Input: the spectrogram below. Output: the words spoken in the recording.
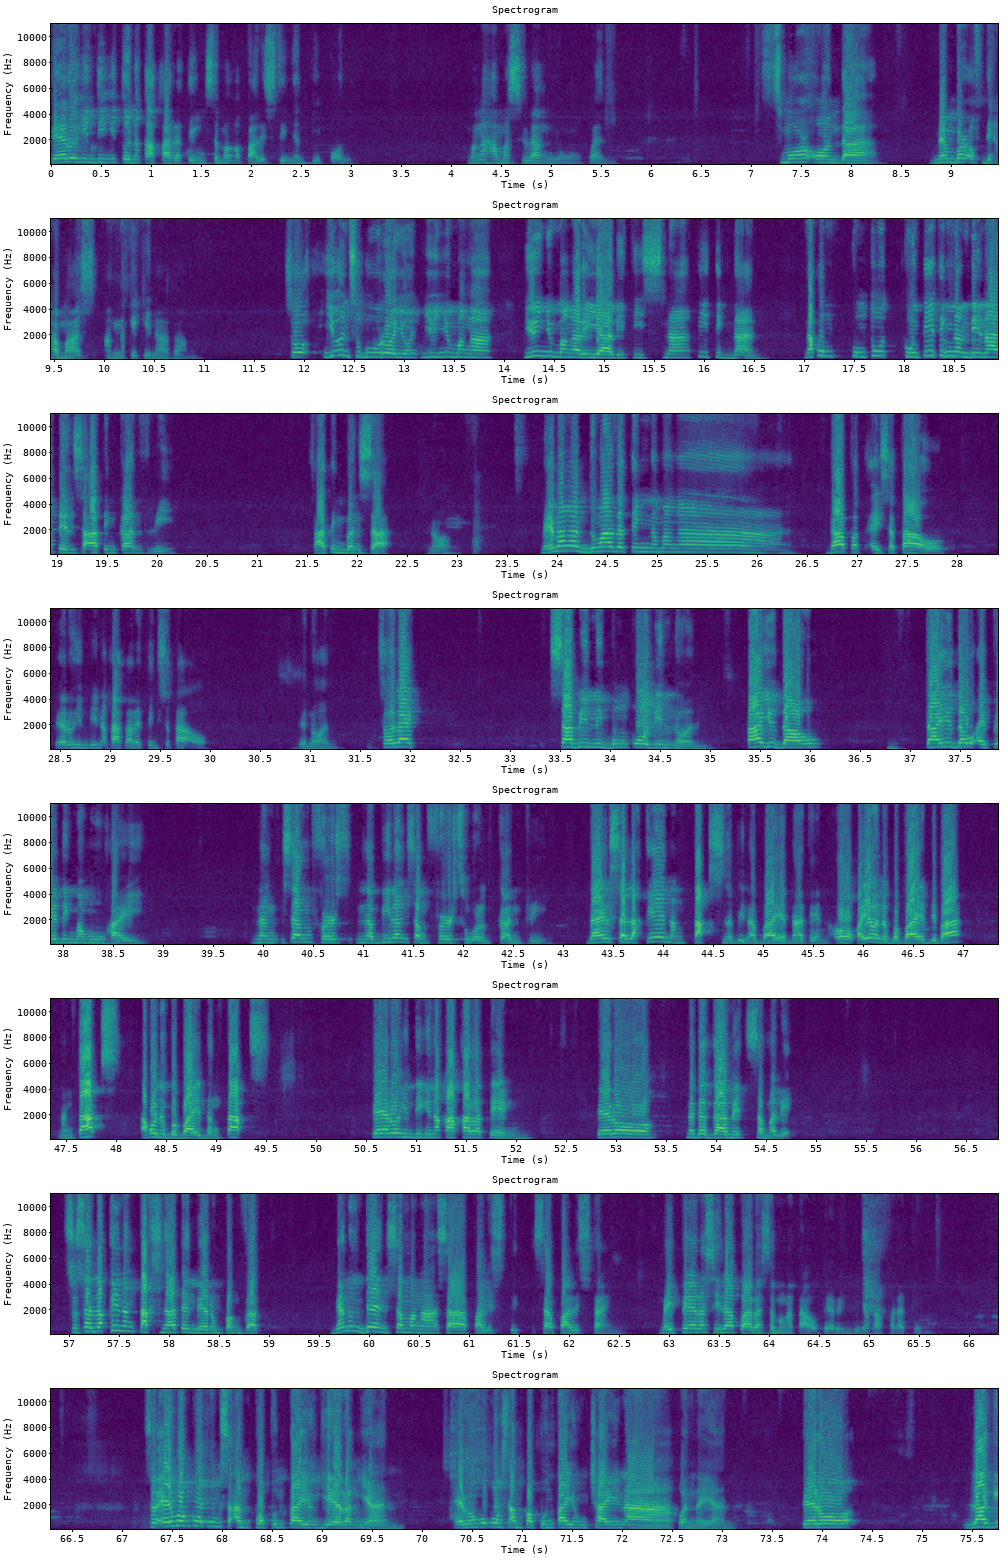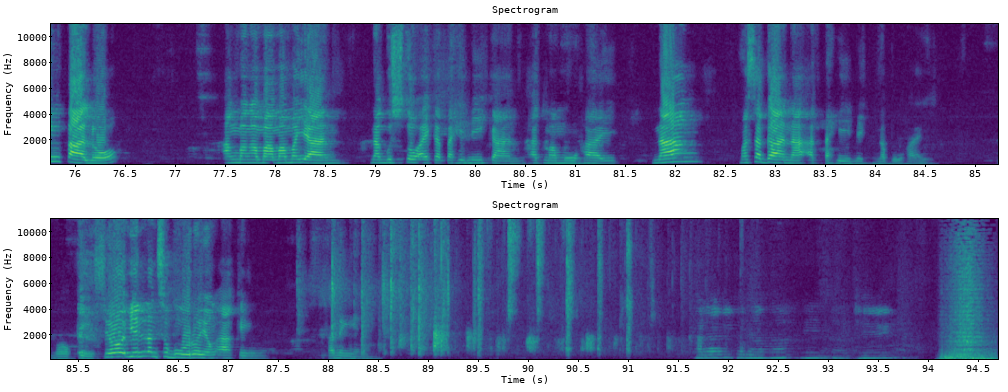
Pero hindi ito nakakarating sa mga Palestinian people. Mga Hamas lang yung pan. It's more on the member of the Hamas ang nakikinabang. So, yun siguro, yun, yun yung mga yun yung mga realities na titignan. Na kung, kung, tu, kung titignan din natin sa ating country, sa ating bansa, no? May mga dumadating na mga dapat ay sa tao, pero hindi nakakarating sa tao. Ganon. So like, sabi ni Bungko din nun, tayo daw, tayo daw ay pwedeng mamuhay ng isang first, na bilang isang first world country dahil sa laki ng tax na binabayad natin. O, kayo, nagbabayad, di ba? Ng tax? Ako nagbabayad ng tax. Pero hindi nakakarating. Pero nagagamit sa mali. So sa laki ng tax natin, meron pang VAT. Ganon din sa mga sa Palestine, sa Palestine. May pera sila para sa mga tao pero hindi nakakarating. So ewan ko kung saan papunta yung gerang yan. Ewan ko kung saan papunta yung China kwan na yan. Pero laging talo ang mga mamamayan na gusto ay katahimikan at mamuhay ng masagana at tahimik na buhay. Okay, so yun lang siguro yung aking paningin. Maraming salamat, Ms. Jane.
